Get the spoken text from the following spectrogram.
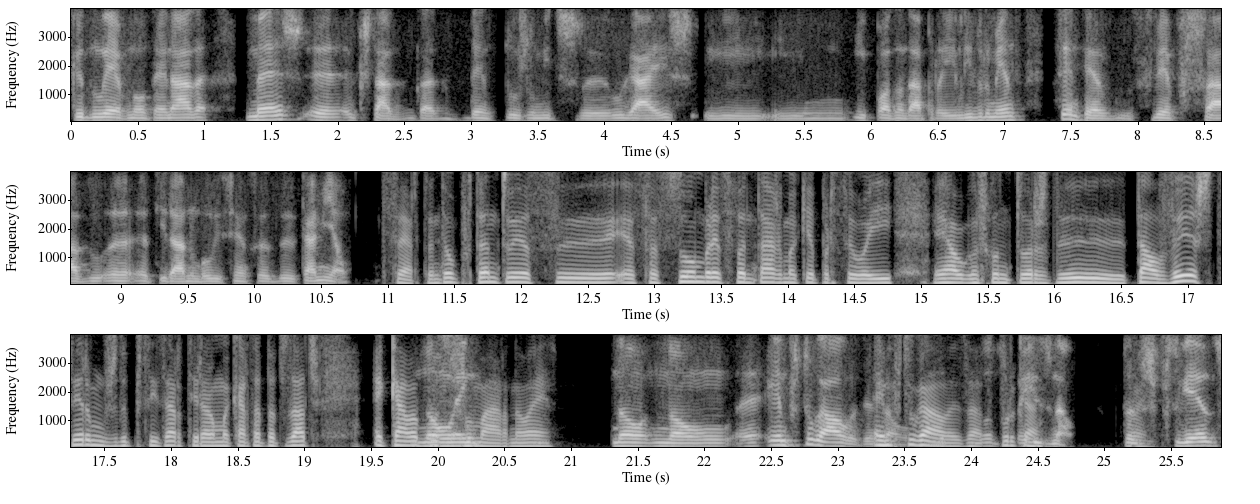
que de leve não tem nada, mas uh, que está dentro dos limites uh, legais e, e, e, pode andar por aí livremente, sem ter de se ver forçado a, a tirar uma licença de caminhão. Certo, então portanto esse, essa sombra, esse fantasma que apareceu aí em alguns condutores de talvez termos de precisar tirar uma carta para pesados, acaba por se formar, não é? Não, não, eh, em Portugal. Em Portugal, exato. Por cá. Países, não. Todos os portugueses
